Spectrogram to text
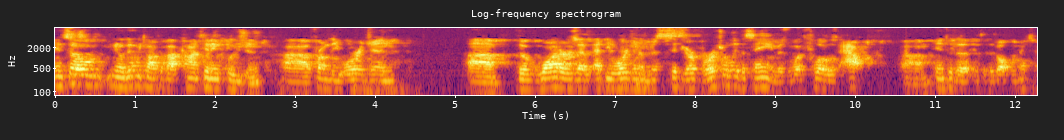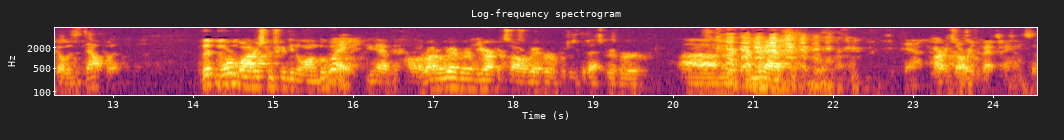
and so you know then we talk about content inclusion uh, from the origin. Um, the waters at, at, the origin of Mississippi are virtually the same as what flows out um, into the into the Gulf of Mexico as its output. But more waters contribute along the way. You have the Colorado River, the Arkansas River, which is the best river. Um, you have, yeah, Arkansas Razorbacks fans, so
